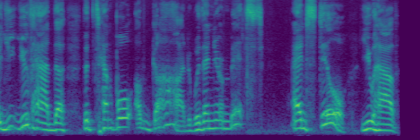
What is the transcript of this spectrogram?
Uh, you, have had the, the temple of God within your midst. And still you have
